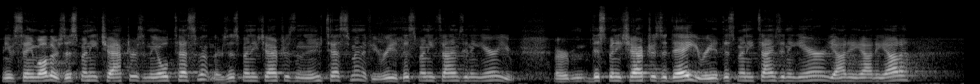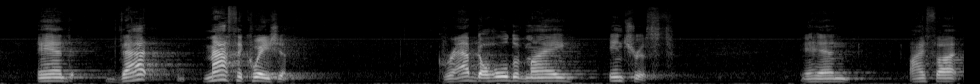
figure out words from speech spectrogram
And he was saying, well, there's this many chapters in the Old Testament, there's this many chapters in the New Testament. If you read it this many times in a year, you, or this many chapters a day, you read it this many times in a year, yada, yada, yada. And that math equation grabbed a hold of my interest. And I thought,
